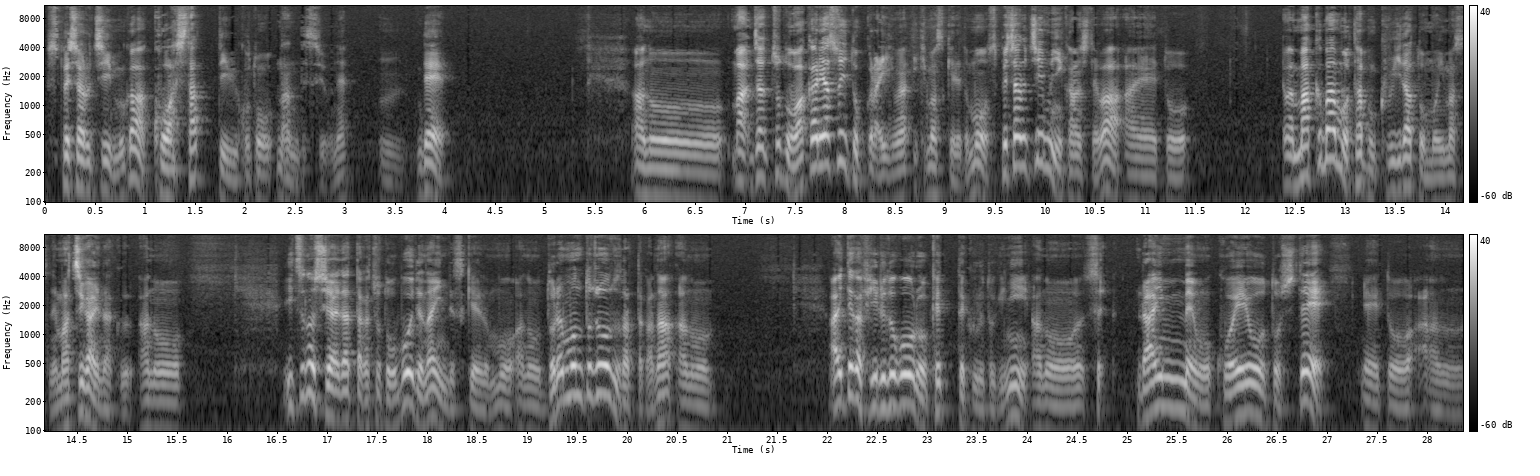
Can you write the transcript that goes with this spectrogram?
スペシャルチームが壊したっていうことなんですよね。うん、で、あのー、まあ、じゃあちょっと分かりやすいとこからいきますけれども、スペシャルチームに関しては、えっ、ー、と、マクバンも多分クビだと思いますね。間違いなく。あの、いつの試合だったかちょっと覚えてないんですけれども、あの、ドレモント・ジョーズだったかな。あの、相手がフィールドゴールを蹴ってくるときに、あの、ライン面を越えようとして、えっ、ー、と、あの、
